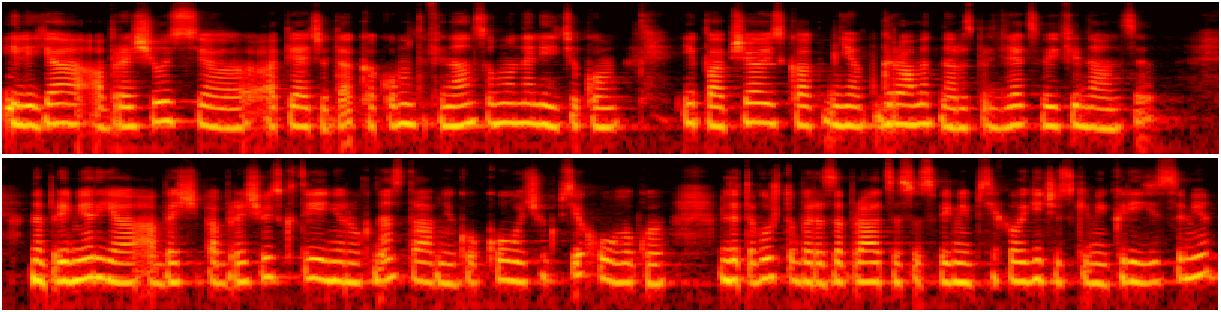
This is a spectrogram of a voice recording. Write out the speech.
Или я обращусь, э, опять же, да, к какому-то финансовому аналитику и пообщаюсь, как мне грамотно распределять свои финансы. Например, я обращусь к тренеру, к наставнику, к коучу, к психологу для того, чтобы разобраться со своими психологическими кризисами,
